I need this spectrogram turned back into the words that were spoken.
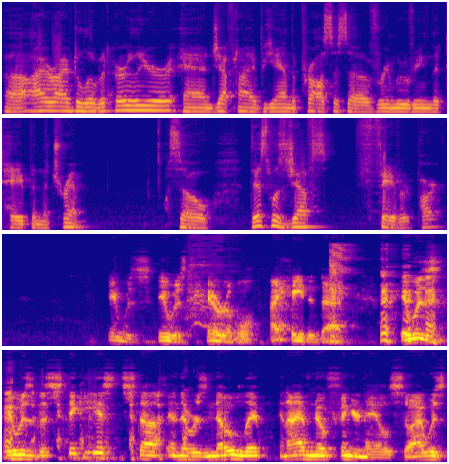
Uh, I arrived a little bit earlier, and Jeff and I began the process of removing the tape and the trim. So this was Jeff's favorite part. It was it was terrible. I hated that. It was it was the stickiest stuff, and there was no lip, and I have no fingernails, so I was.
